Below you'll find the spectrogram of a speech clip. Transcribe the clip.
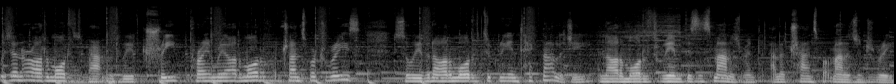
Within our automotive department, we have three primary automotive and transport degrees. So we have an automotive degree in technology, an automotive degree in business management, and a transport management degree.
